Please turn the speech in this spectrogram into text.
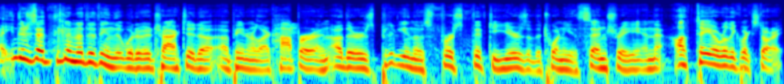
There's, I think, another thing that would have attracted a, a, painter like Hopper and others, particularly in those first 50 years of the 20th century. And that, I'll tell you a really quick story.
